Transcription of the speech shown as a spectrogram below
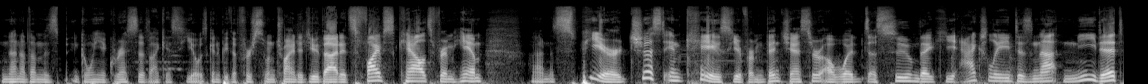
None of them is going aggressive. I guess Yo is going to be the first one trying to do that. It's five scouts from him. And a spear, just in case here from Vinchester, I would assume that he actually does not need it,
